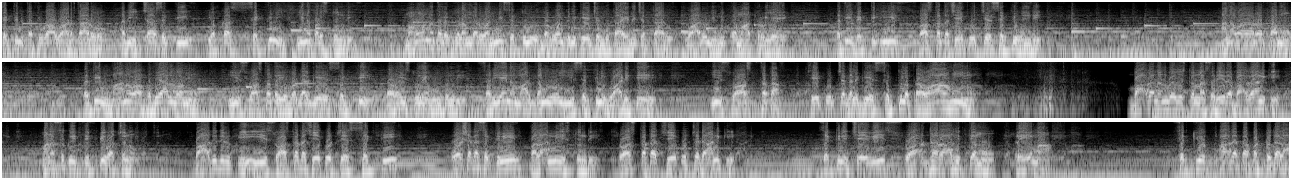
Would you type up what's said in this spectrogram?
శక్తిని తప్పుగా వాడతారో అది ఇచ్ఛాశక్తి యొక్క శక్తిని ఈనపరుస్తుంది మహోన్నత వ్యక్తులందరూ అన్ని శక్తులు భగవంతునికే చెందుతాయని చెప్తారు. వారు నిమిత్త మాత్రులే ప్రతి వ్యక్తికి స్వస్థత చేకూర్చే శక్తి ఉంది. అనవరతము. ప్రతి మానవ హృదయాల్లోనూ ఈ స్వస్థత ఇవ్వగలిగే శక్తి ప్రవహిస్తూనే ఉంటుంది. సరియైన మార్గంలో ఈ శక్తిని వాడితే ఈ స్వస్థత చేకూర్చగలిగే శక్తుల ప్రవాహమును బాధను అనుభవిస్తున్న శరీర భాగానికి మనస్సుకు తిప్పి వచ్చును. బాధితుడికి ఈ స్వస్థత చేకూర్చే శక్తి పోషక శక్తిని బలాన్ని ఇస్తుంది. స్వస్థత చేకూర్చడానికి శక్తినిచ్చేవి స్వార్థరాహిత్యము ప్రేమ శక్త్యుత్పాదక పట్టుదల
